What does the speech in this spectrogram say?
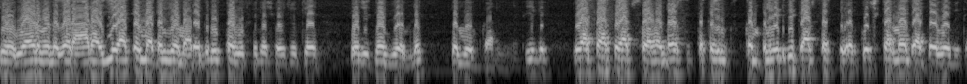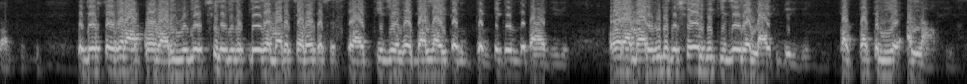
जो वर्ड वो नज़र आ रहा है, ये ऑटोमेटिक जो हमारे ग्रुप है, वो फिनिश हो चुके हैं, वो जितने भी हमने रिमूव कर लिया ठीक है? तो ऐसा ऐसे आप सौ हंड्रेड तक कंप्लीट भी कर सकते हैं और कुछ करना चाहते हो वो भी कर सकते हैं। तो दोस्तों, अगर आपको हमारी वीडियो अच्छी लगी तो प्लीज़ हमारे चैनल को सब्सक्राइब कीजिएगा बेल आइकन घंटे को बता दीजिए। और हमारी वीडियो को शेयर भी कीजिएगा लाइक भी कीजिए। तब तक के लिए अल्लाह हाफिज।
